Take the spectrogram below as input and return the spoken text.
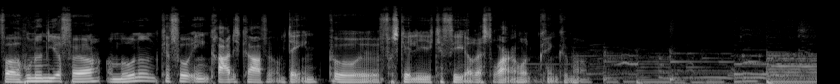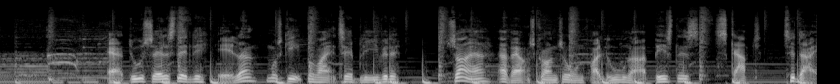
for 149 om måneden kan få en gratis kaffe om dagen på øh, forskellige caféer og restauranter rundt omkring København. Er du selvstændig eller måske på vej til at blive det, så er erhvervskontoen fra Lunar Business skabt til dig.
